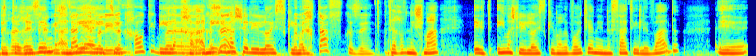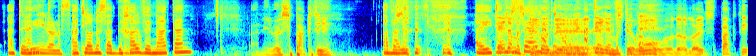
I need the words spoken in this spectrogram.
בטרזין, כן, אני הייתי... אבל היא לקחה אותי היא לקחה, אני, אימא שלי לא הסכימה. במחטף כזה. תכף נשמע. את אימא שלי לא הסכימה לבוא איתי, אני נסעתי לבד. אה, את היית... אני לא נסעתי. את לא נסעת בכלל, ונתן? אני לא הספקתי. אבל היית טרם מספיקות, אומרים, טרם מספיקות. נפטרו, לא הספקתי.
